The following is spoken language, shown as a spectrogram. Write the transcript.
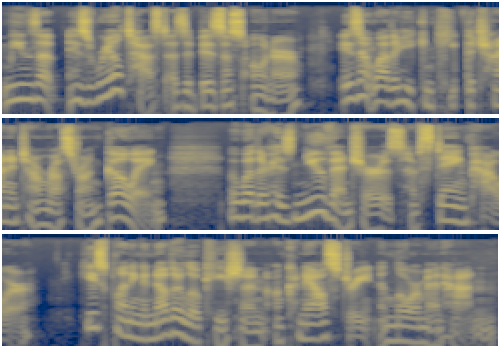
means that his real test as a business owner isn't whether he can keep the Chinatown restaurant going, but whether his new ventures have staying power. He's planning another location on Canal Street in lower Manhattan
